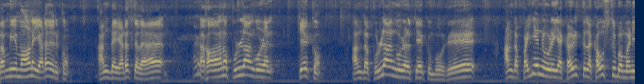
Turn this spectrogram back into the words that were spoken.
ரம்மியமான இடம் இருக்கும். அந்த இடத்துல அழகான புல்லாங்குழல் கேட்கும். அந்த புல்லாங்குழல் கேட்கும்போது அந்த பையனுடைய கழுத்தில் கௌஸ்துப மணி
